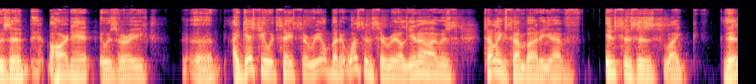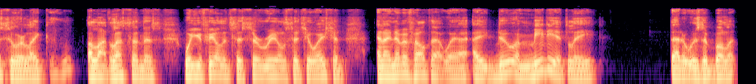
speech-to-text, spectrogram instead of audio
was a hard hit. It was very, uh, I guess you would say surreal, but it wasn't surreal. You know, I was telling somebody you have instances like this or like a lot less than this where you feel it's a surreal situation. And I never felt that way. I knew immediately that it was a bullet.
